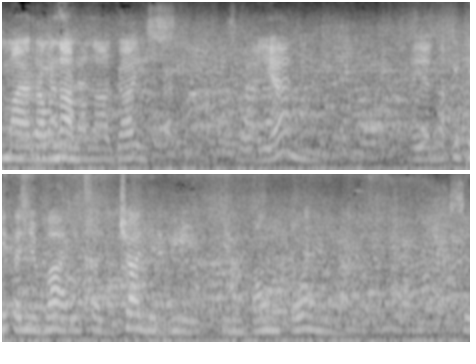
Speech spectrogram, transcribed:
umaraw na mga guys. So, ayan. Ayan, nakikita niyo ba? It's a Jollibee in Hong Kong. So,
